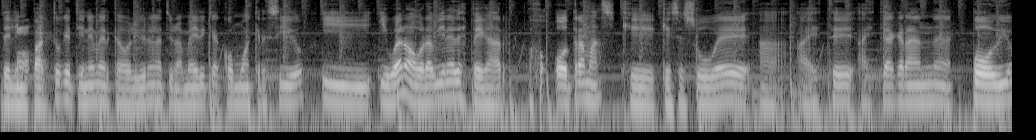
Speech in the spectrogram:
del impacto que tiene Mercado Libre en Latinoamérica, cómo ha crecido. Y, bueno, ahora viene a despegar otra más que, se sube a, este, a este gran podio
